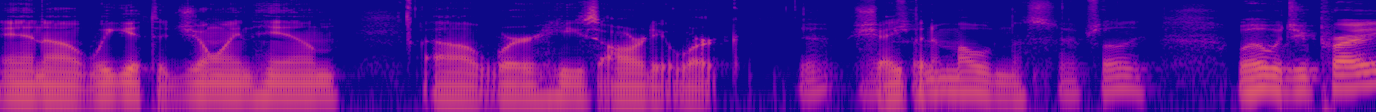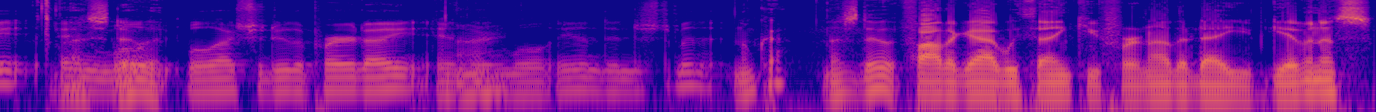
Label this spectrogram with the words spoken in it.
and uh, we get to join Him uh, where He's already at work, yeah. shaping and molding us. Absolutely. Well, would you pray? And Let's do we'll, it. We'll actually do the prayer day, and then we'll end in just a minute. Okay, let's do it. Father God, we thank you for another day you've given us.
